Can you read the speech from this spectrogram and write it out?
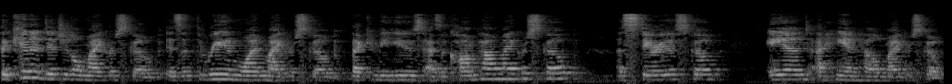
The Kena Digital Microscope is a three-in-one microscope that can be used as a compound microscope, a stereoscope, and a handheld microscope.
